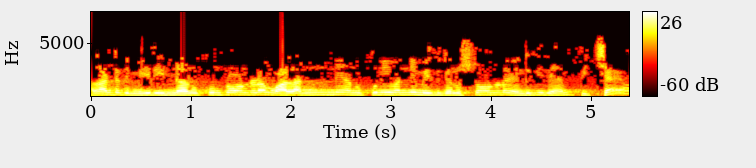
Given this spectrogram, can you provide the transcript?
అలాంటిది మీరు ఇన్ని అనుకుంటూ ఉండడం వాళ్ళన్నీ అనుకునేవన్నీ మీకు తెలుస్తూ ఉండడం ఎందుకు? ఇదేం పిచ్చాయో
